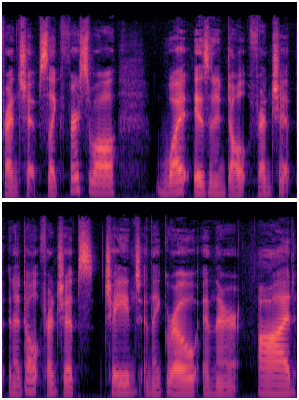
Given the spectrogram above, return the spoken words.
friendships. Like, first of all, what is an adult friendship? And adult friendships change and they grow and they're odd.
